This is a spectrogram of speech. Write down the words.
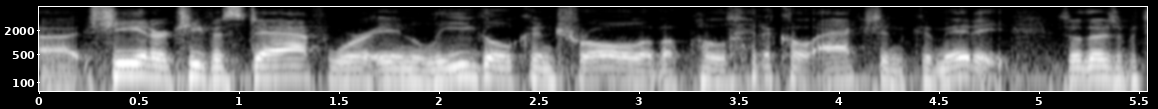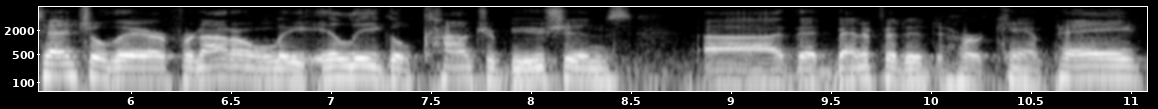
uh, she and her chief of staff were in legal control of a political action committee. So there's a potential there for not only illegal contributions uh, that benefited her campaign,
